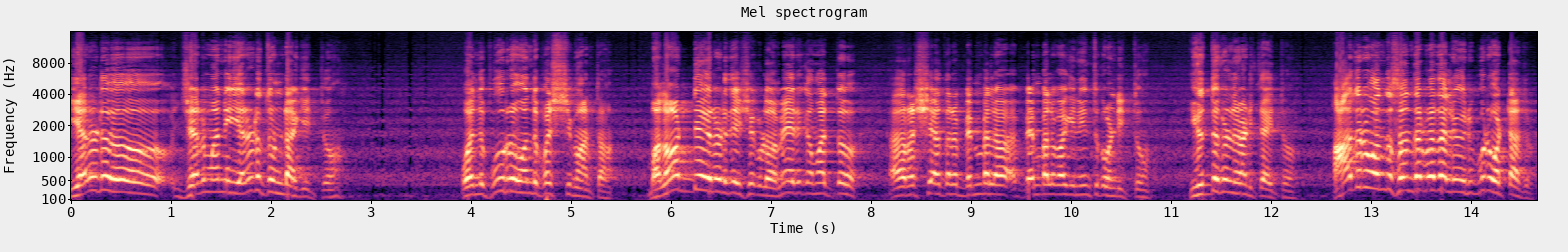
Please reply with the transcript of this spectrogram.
ಎರಡು ಜರ್ಮನಿ ಎರಡು ತುಂಡಾಗಿತ್ತು. ಒಂದು ಪೂರ್ವ, ಒಂದು ಪಶ್ಚಿಮ ಅಂತ. ಬಲಾಢ್ಯ ಎರಡು ದೇಶಗಳು, ಅಮೇರಿಕ ಮತ್ತು ರಷ್ಯಾ ಅದರ ಬೆಂಬಲ, ಬೆಂಬಲವಾಗಿ ನಿಂತುಕೊಂಡಿತ್ತು. ಯುದ್ಧಗಳು ನಡೀತಾ ಇತ್ತು. ಆದರೂ ಒಂದು ಸಂದರ್ಭದಲ್ಲಿ ಇವರಿಬ್ಬರು ಒಟ್ಟಾದರು.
